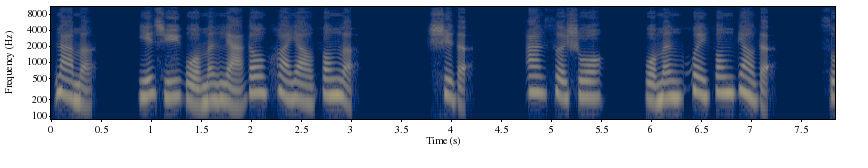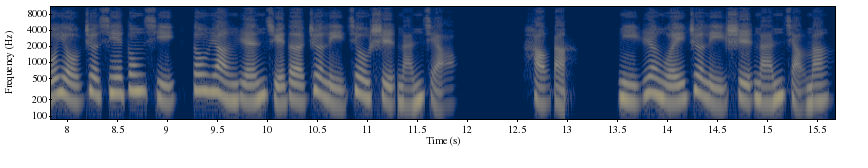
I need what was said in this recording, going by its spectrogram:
那么，也许我们俩都快要疯了。是的。阿瑟说：“我们会疯掉的。所有这些东西都让人觉得这里就是南角。好吧，你认为这里是南角吗？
